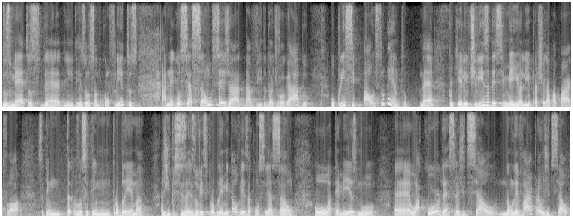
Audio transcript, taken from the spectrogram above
dos métodos de, de, de resolução de conflitos, a negociação seja da vida do advogado o principal instrumento, né? Porque ele utiliza desse meio ali para chegar com a parte, falar, ó, você tem um, você tem um problema, a gente precisa resolver esse problema e talvez a conciliação ou até mesmo é, o acordo extrajudicial, não levar para o judicial,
